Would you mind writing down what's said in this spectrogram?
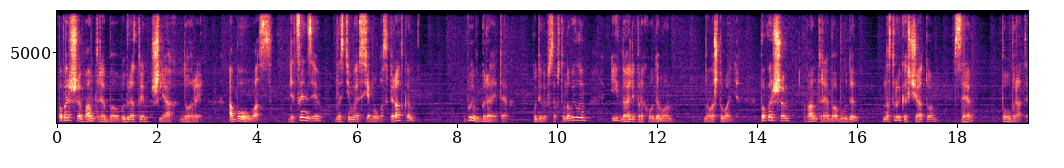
По-перше, вам треба вибрати шлях до гри. Або у вас ліцензія на Steam версії, або у вас піратка. Ви вибираєте, куди ви все встановили, і далі переходимо налаштування. По-перше, вам треба буде в настройках чату все пообирати.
